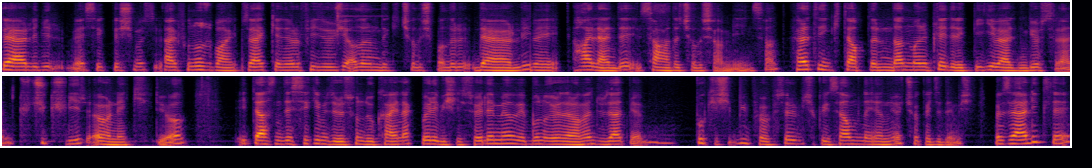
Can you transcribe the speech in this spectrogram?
değerli bir meslektaşımız Tayfun Uzbay. Özellikle nörofizyoloji alanındaki çalışmaları değerli ve halen de sahada çalışan bir insan. Karatay'ın kitaplarından manipüle ederek bilgi verdiğini gösteren küçük bir örnek diyor. İddiasını desteklemek sunduğu kaynak böyle bir şey söylemiyor ve bunu öyle rağmen düzeltmiyor. Bu kişi bir profesör birçok insan buna inanıyor. Çok acı demiş. Özellikle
